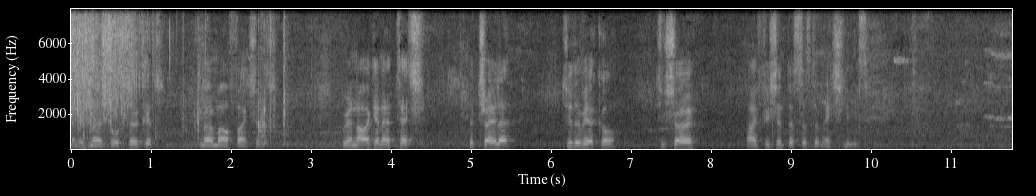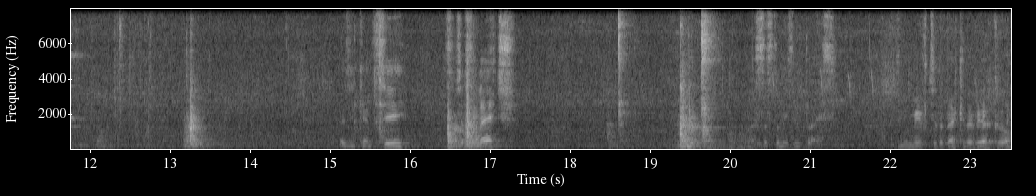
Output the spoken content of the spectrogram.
and there's no short circuits, no malfunctions. We are now going to attach the trailer to the vehicle to show how efficient the system actually is. As you can see, it's just a latch. The system is in place. We move to the back of the vehicle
